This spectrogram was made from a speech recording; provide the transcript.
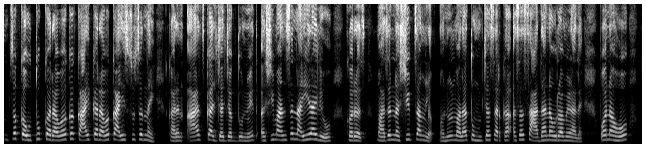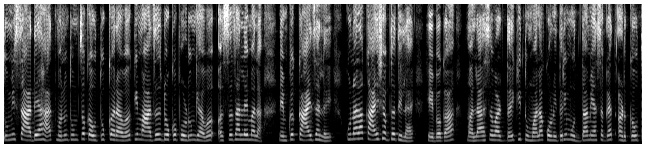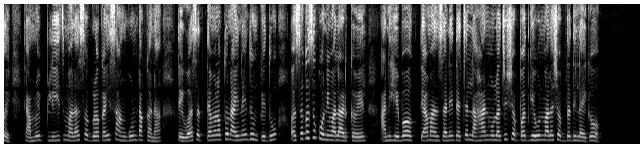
तुमचं कौतुक करावं का काय करावं काहीच सुचत नाही. कारण आजकालच्या जगदुनियेत अशी माणसं नाही राहिली हो. खरंच माझं नशीब चांगलं म्हणून मला तुमच्यासारखा असा साधा नवरा मिळाला आहे पण अहो तुम्ही साधे आहात म्हणून तुमचं कौतुक करावं की माझंच डोकं फोडून घ्यावं असं झालं आहे मला. नेमकं काय झालं आहे कुणाला काय शब्द दिलाय? हे बघा मला असं वाटतं आहे की तुम्हाला कोणीतरी मुद्दाम या सगळ्यात अडकवतंय. त्यामुळे प्लीज मला सगळं काही सांगून टाका ना. तेव्हा सत्या मला तो नाही नाही धुमकेतू असं कसं कोणी मला अडकवेल? आणि हे बघ त्या माणसाने त्याच्या लहान मुलाची शपथ घेऊन मला शब्द दिलाय ग.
